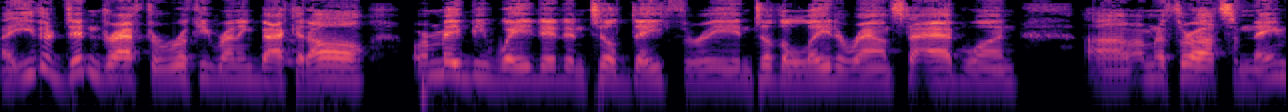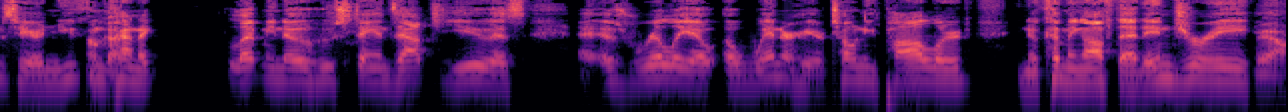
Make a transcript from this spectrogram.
uh, either didn't draft a rookie running back at all, or maybe waited until day three, until the later rounds to add one. Uh, I'm going to throw out some names here, and you can okay. kind of let me know who stands out to you as as really a, a, winner here. Tony Pollard, you know, coming off that injury, yeah,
